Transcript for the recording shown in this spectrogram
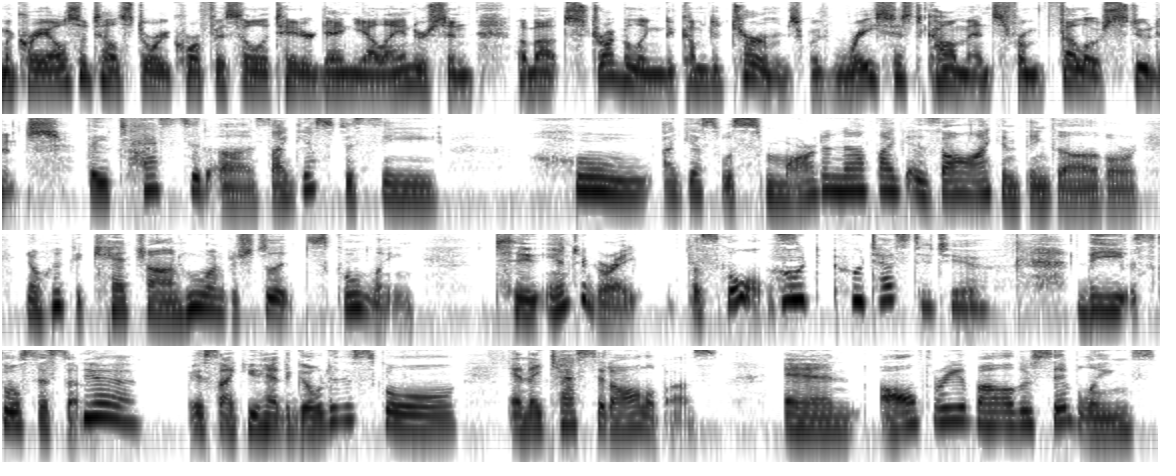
McCrae also tells StoryCorps facilitator Danielle Anderson about struggling to come to terms with racist comments from fellow students. They tested us, I guess, to see who I guess was smart enough, I guess is all I can think of, or you know, who could catch on, who understood schooling to integrate the schools. Who who tested you? The school system. Yeah. It's like you had to go to the school and they tested all of us. And all three of my other siblings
